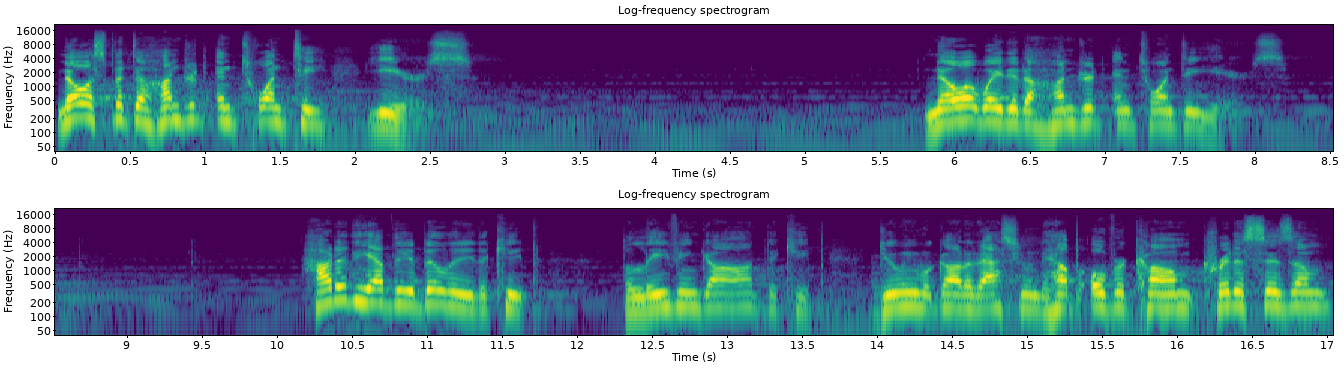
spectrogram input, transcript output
Noah spent 120 years. Noah waited 120 years. How did he have the ability to keep believing God, to keep doing what God had asked him to help overcome criticism,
